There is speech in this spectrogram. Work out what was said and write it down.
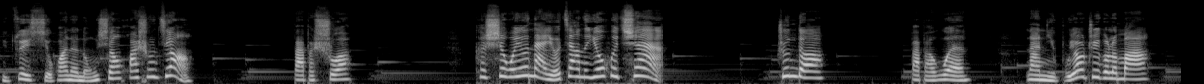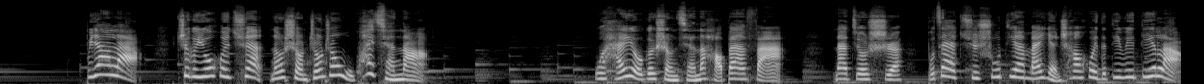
你最喜欢的浓香花生酱。爸爸说：“可是我有奶油酱的优惠券。”真的？爸爸问：“那你不要这个了吗？”不要啦，这个优惠券能省整整五块钱呢。我还有个省钱的好办法，那就是不再去书店买演唱会的 DVD 了，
